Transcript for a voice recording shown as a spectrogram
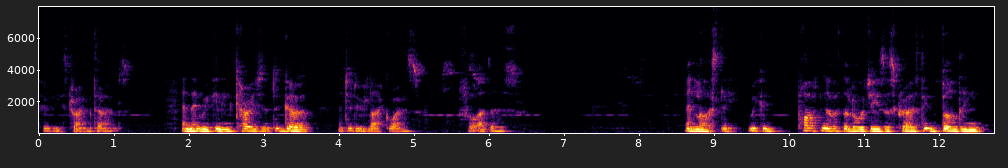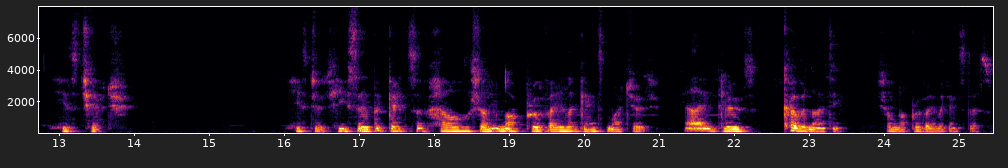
through these trying times. And then we can encourage them to go and to do likewise for others. And lastly, we can partner with the Lord Jesus Christ in building his church. His church. He said, The gates of hell shall not prevail against my church. And that includes COVID 19 shall not prevail against us.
